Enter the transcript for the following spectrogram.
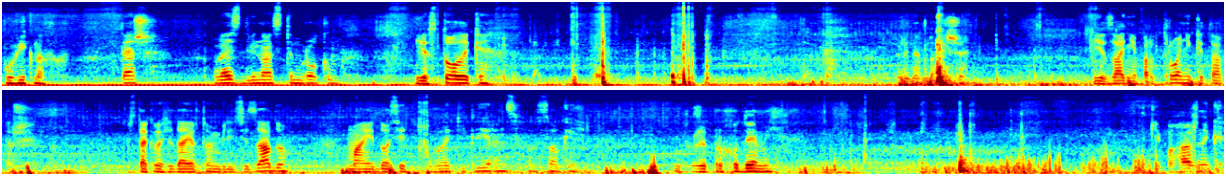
По вікнах теж весь 12 м роком. Є столики. Так, перейдемо далі. Є задні парктроніки також. Ось так виглядає автомобіль ззаду. Має досить великий кліренс високий, дуже проходимий. Такий багажник.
